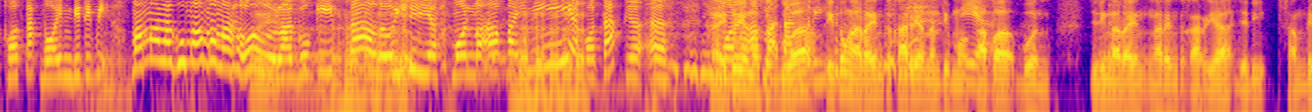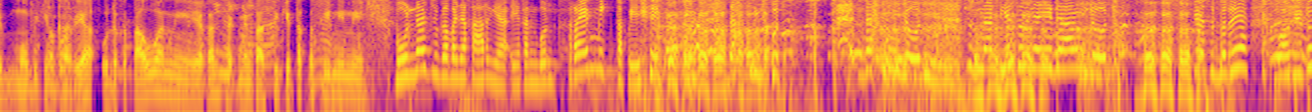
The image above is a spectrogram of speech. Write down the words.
kotak bawain di TV mama lagu mama mah oh, Oh, iya. lagu kita loh iya mohon maaf pak ini ya kotak ya eh. Nah Mohon itu yang maaf, maksud Mbak gua Tantri. itu ngarahin ke karya nanti mau Iya. apa Bun. Jadi ngarahin ngarahin ke karya. Jadi someday mau bikin karya udah ketahuan nih ya kan? Segmentasi kita ke sini nih. Bunda juga banyak karya ya kan Bun? Remik tapi. Dangdut dangdut nah dia suruh nyanyi dangdut Ya sebenarnya waktu itu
